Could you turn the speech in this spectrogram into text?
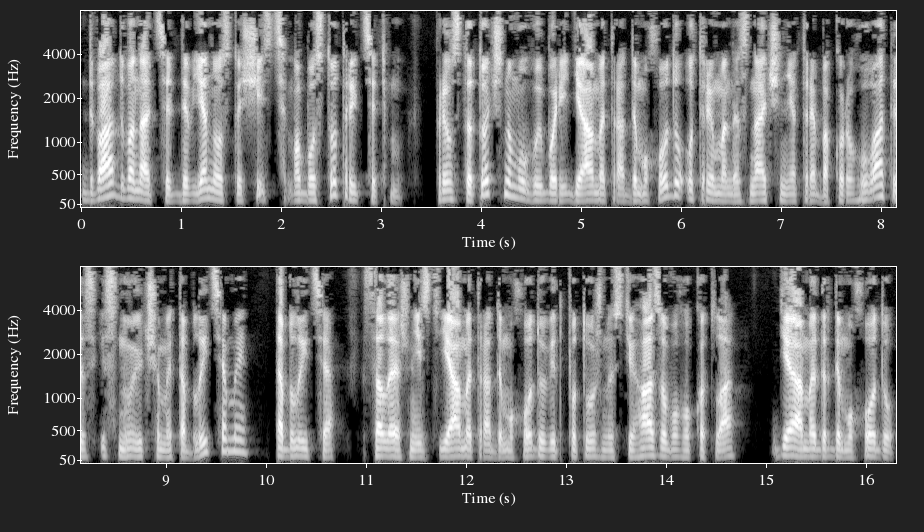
2, 12, 96 або 130 м. При остаточному виборі діаметра димоходу отримане значення треба коригувати з існуючими таблицями. Таблиця залежність діаметра димоходу від потужності газового котла, діаметр димоходу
